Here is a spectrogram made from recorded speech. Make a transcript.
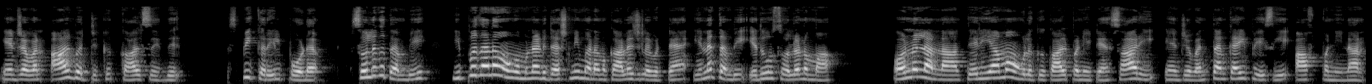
என்றவன் ஆல்பர்ட்டுக்கு கால் செய்து ஸ்பீக்கரில் போட. சொல்லுங்க தம்பி இப்பதானே உங்க முன்னாடி தர்ஷினி மேடம் காலேஜ்ல விட்டேன். என்ன தம்பி எதுவும் சொல்லணுமா? ஒன்னும் இல்ல அண்ணா தெரியாம உங்களுக்கு கால் பண்ணிட்டேன் சாரி என்றவன் தன் கைபேசியை ஆஃப் பண்ணினான்.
